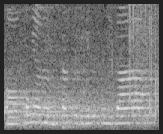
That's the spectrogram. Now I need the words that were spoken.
어, 공연을 부탁드리겠습니다.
